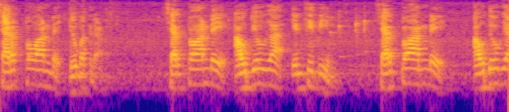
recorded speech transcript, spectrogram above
ശരത് പവാറിന്റെ രൂപത്തിലാണ്. ശരത് പവാറിന്റെ ഔദ്യോഗിക എൻ സി പിയും ശരത് പവാറിന്റെ ഔദ്യോഗിക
